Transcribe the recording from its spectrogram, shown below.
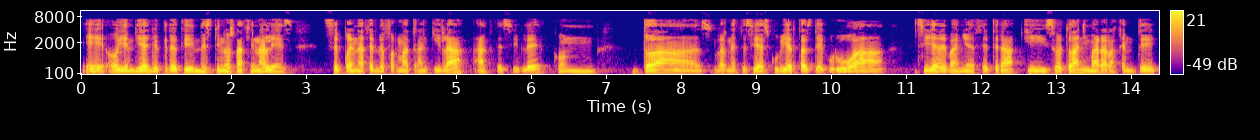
Eh, hoy en día yo creo que en destinos nacionales se pueden hacer de forma tranquila, accesible, con todas las necesidades cubiertas de grúa, silla de baño, etcétera, y sobre todo animar a la gente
